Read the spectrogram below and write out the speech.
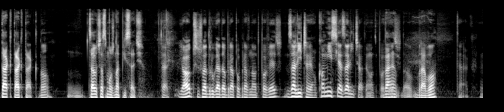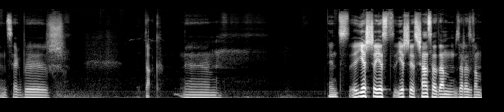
Tak, tak, tak. No. Cały czas można pisać. Tak. Jo, przyszła druga dobra, poprawna odpowiedź. Zaliczę ją. Komisja zalicza tę odpowiedź. no, brawo. Tak, więc jakby już... Tak. Ym... Więc jeszcze jest, jeszcze jest szansa, dam, zaraz wam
